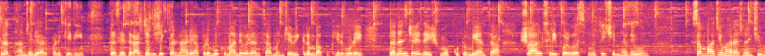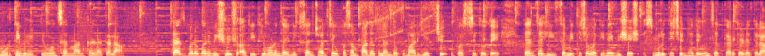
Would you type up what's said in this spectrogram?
श्रद्धांजली अर्पण केली. तसेच राज्याभिषेक करणाऱ्या प्रमुख मान्यवरांचा म्हणजे विक्रम बापू खेरबुडे धनंजय देशमुख कुटुंबियांचा शाल श्रीफळ व स्मृतिचिन्ह देऊन संभाजी महाराजांची मूर्ती भेट देऊन सन्मान करण्यात आला. त्याचबरोबर विशेष अतिथी म्हणून दैनिक संचारचे उपसंपादक नंदकुमार येच्चे उपस्थित होते. त्यांचाही समितीच्या वतीने विशेष स्मृतिचिन्ह देऊन सत्कार करण्यात आला.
